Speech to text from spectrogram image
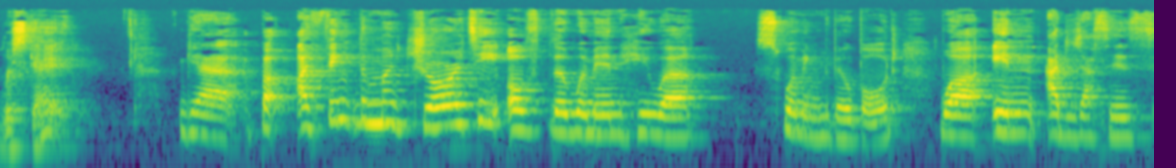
risque. Yeah, but I think the majority of the women who were swimming the billboard were in Adidas's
